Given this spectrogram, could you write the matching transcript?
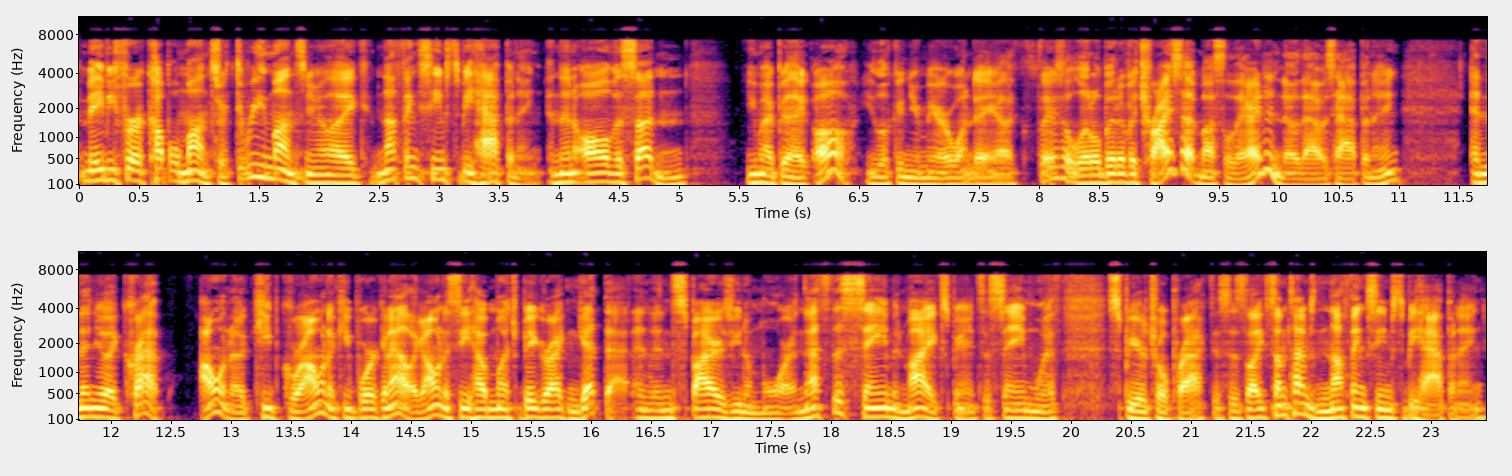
maybe for a couple months or three months and you're like, nothing seems to be happening. And then all of a sudden, you might be like, oh, you look in your mirror one day, you're like, there's a little bit of a tricep muscle there. I didn't know that was happening. And then you're like, crap, I want to keep growing. I want to keep working out. Like I want to see how much bigger I can get that. And it inspires you to more. And that's the same in my experience, the same with spiritual practices. Like sometimes nothing seems to be happening.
